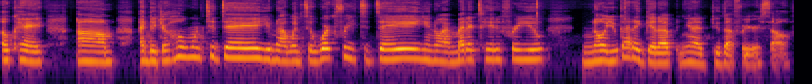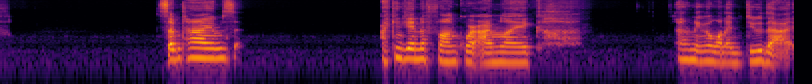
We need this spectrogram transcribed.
okay, um, I did your homework today. You know, I went to work for you today. You know, I meditated for you. No, you got to get up and you got to do that for yourself sometimes I can get in a funk where I'm like, I don't even want to do that.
